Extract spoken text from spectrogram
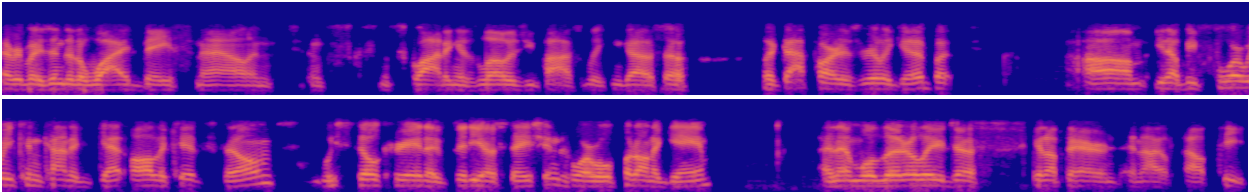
Everybody's into the wide base now, and, and squatting as low as you possibly can go. So, like that part is really good. But um, you know, before we can kind of get all the kids filmed, we still create a video station where we'll put on a game, and then we'll literally just get up there and, and I'll, I'll teach,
